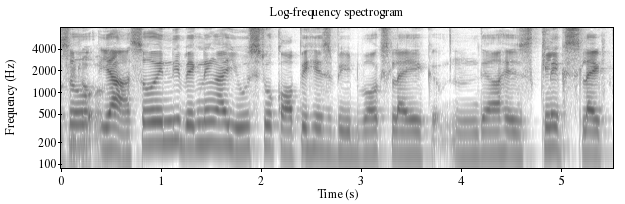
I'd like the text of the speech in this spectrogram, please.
so yeah so in the beginning i used to copy his beatbox like mm, there are his clicks like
